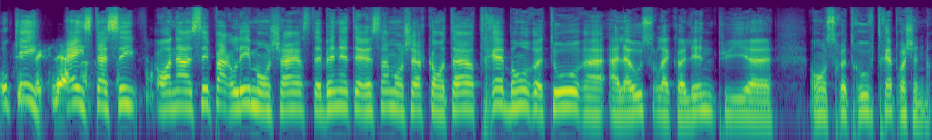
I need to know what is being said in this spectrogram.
OK. Hey, c'est assez. On a assez parlé, mon cher. C'était bien intéressant, mon cher compteur. Très bon retour à, la hausse sur la colline. Puis euh, on se retrouve très prochainement.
